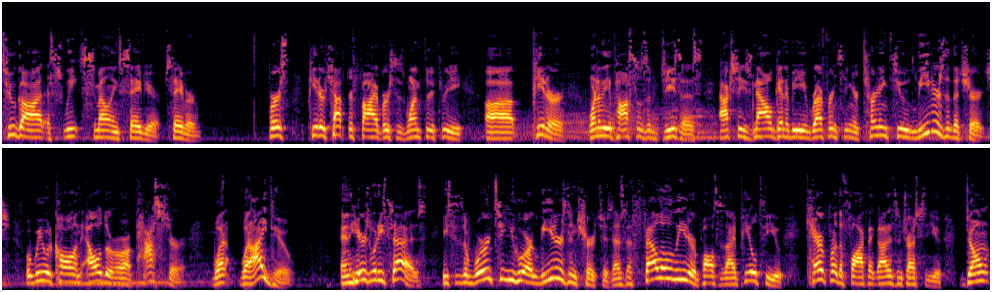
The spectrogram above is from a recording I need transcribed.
to God, a sweet smelling savior, savor. First Peter chapter 5, verses 1 through 3. Uh, Peter, one of the apostles of Jesus, actually is now going to be referencing or turning to leaders of the church, what we would call an elder or a pastor, what, what I do. And here's what he says. He says, a word to you who are leaders in churches. As a fellow leader, Paul says, I appeal to you. Care for the flock that God has entrusted you. Don't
